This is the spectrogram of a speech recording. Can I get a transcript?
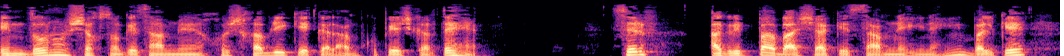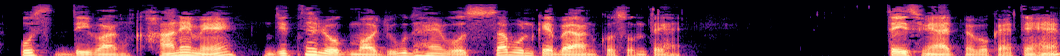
ان دونوں شخصوں کے سامنے خوشخبری کے کلام کو پیش کرتے ہیں۔ صرف اگرپا بادشاہ کے سامنے ہی نہیں بلکہ اس دیوان خانے میں جتنے لوگ موجود ہیں، وہ سب ان کے بیان کو سنتے ہیں۔ تیسویں آیت میں وہ کہتے ہیں،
